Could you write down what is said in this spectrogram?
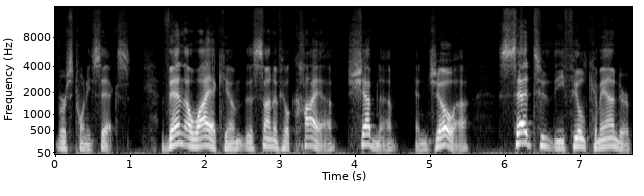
Verse 26 Then Eliakim, the son of Hilkiah, Shebna, and Joah said to the field commander,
